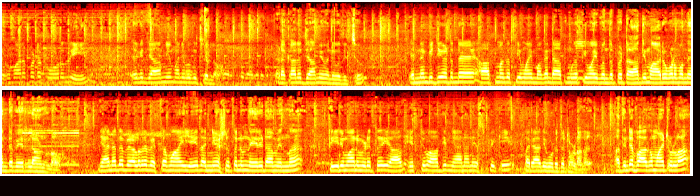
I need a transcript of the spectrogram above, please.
ബഹുമാനപ്പെട്ട കോടതി ജാമ്യം അനുവദിച്ചല്ലോ. ഇടക്കാല ജാമ്യം അനുവദിച്ചു. എൻ എം വിജയേട്ടന്റെ ആത്മഹത്യയുമായി മകന്റെ ആത്മഹത്യയുമായി ബന്ധപ്പെട്ട് ആദ്യം ആരോപണം വന്ന എന്റെ പേരിലാണല്ലോ. ഞാനത് വളരെ വ്യക്തമായി ഏത് അന്വേഷണത്തിനും നേരിടാമെന്ന് തീരുമാനമെടുത്ത് ഏറ്റവും ആദ്യം ഞാനാണ് എസ് പിക്ക് പരാതി കൊടുത്തിട്ടുള്ളത്. അതിന്റെ ഭാഗമായിട്ടുള്ള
